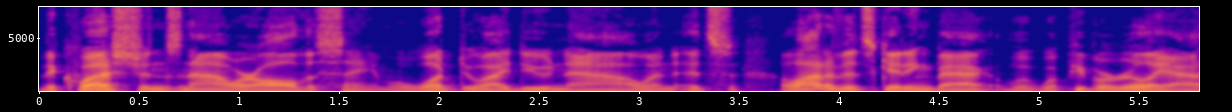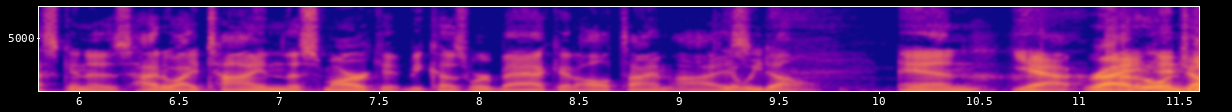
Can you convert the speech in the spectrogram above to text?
the questions now are all the same. Well, what do I do now? And it's a lot of it's getting back. What people are really asking is, how do I time this market because we're back at all time highs? Yeah, we don't. And yeah, right. I don't know and what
